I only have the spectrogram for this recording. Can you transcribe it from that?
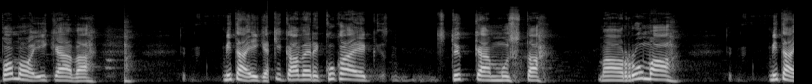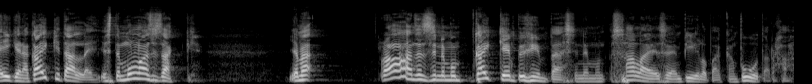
pomo ikävä, mitä ikä, kaveri, kuka ei tykkää musta, mä oon ruma, mitä ikinä, kaikki tälle. Ja sitten mulla on se säkki. Ja mä raahan sen sinne mun kaikkein pyhimpään, sinne mun salaiseen piilopaikkaan puutarhaan.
